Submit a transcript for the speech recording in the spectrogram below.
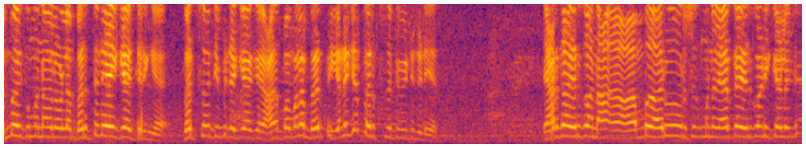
எண்பதுக்கு முன்னால் உள்ள பர்த்டே கேட்குறீங்க. பர்த் சர்டிஃபிகேட் கேட்க அப்போமெல்லாம் பர்த் எனக்கே பர்த் சர்டிஃபிகேட் கிடையாது. யாருக்கா இருக்கோம் நான் ஐம்பது அறுபது வருஷத்துக்கு முன்னாடி யாருக்கா இருக்கோன்னு கேளுங்க.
